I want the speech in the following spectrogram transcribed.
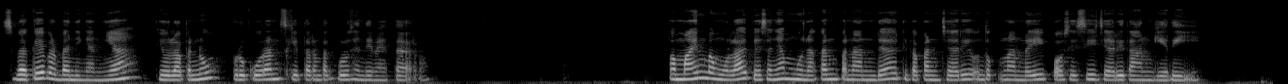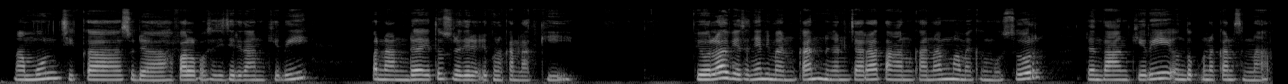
sebagai perbandingannya, biola penuh berukuran sekitar 40 cm. Pemain pemula biasanya menggunakan penanda di papan jari untuk menandai posisi jari tangan kiri. Namun, jika sudah hafal posisi jari tangan kiri, penanda itu sudah tidak digunakan lagi. Biola biasanya dimainkan dengan cara tangan kanan memegang busur dan tangan kiri untuk menekan senar.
